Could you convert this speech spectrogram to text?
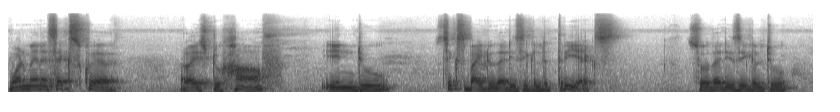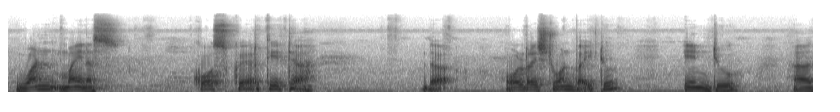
1 minus x square raised to half into 6 by 2 that is equal to 3x so that is equal to 1 minus cos square theta the whole raised to 1 by 2 into uh,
